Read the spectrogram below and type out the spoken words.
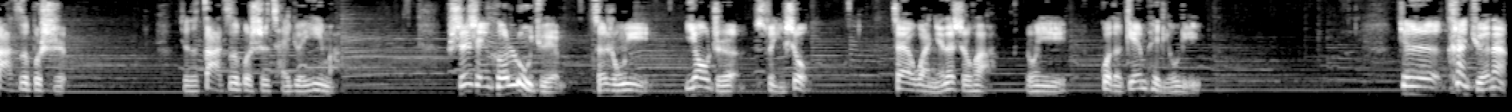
大字不识，就是大字不识财绝印嘛。食神和禄绝则容易夭折损寿，在晚年的时候啊，容易过得颠沛流离。就是看绝呢，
